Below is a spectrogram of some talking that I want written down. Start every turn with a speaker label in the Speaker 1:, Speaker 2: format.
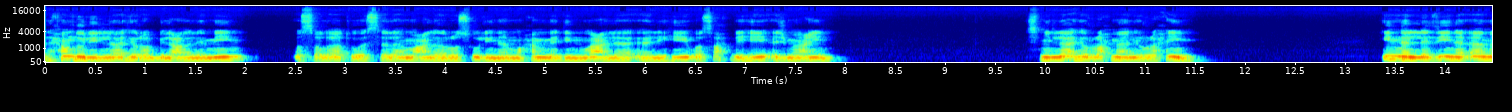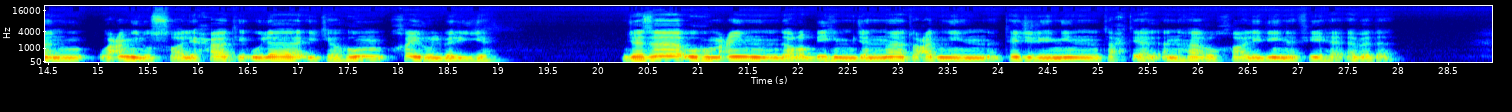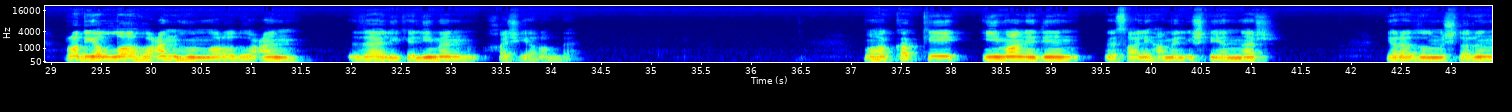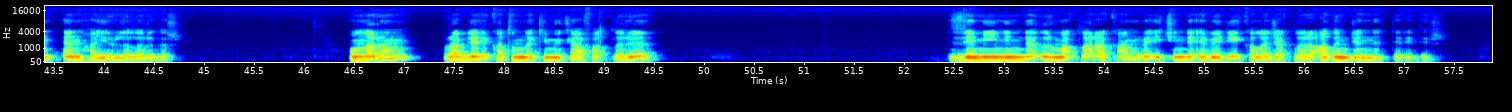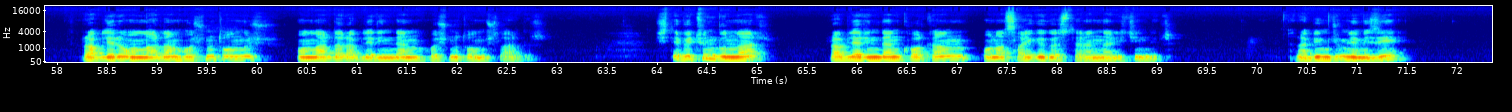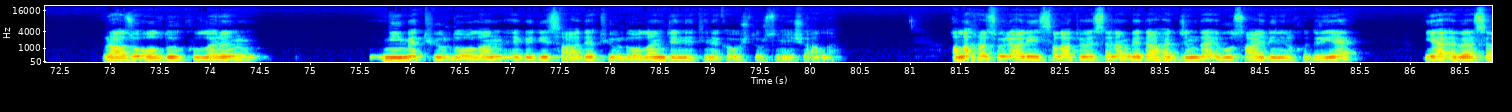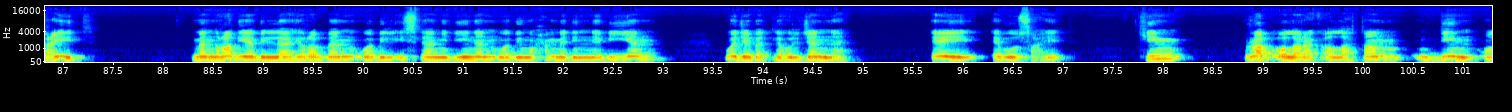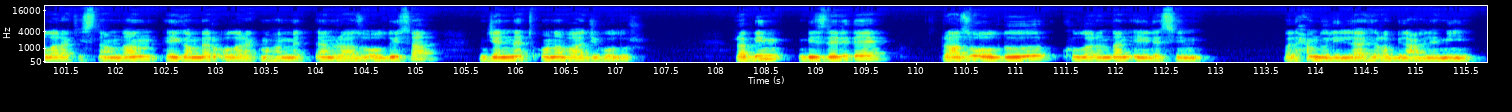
Speaker 1: الحمد لله رب العالمين والصلاة والسلام على رسولنا محمد وعلى آله وصحبه أجمعين. بسم الله الرحمن الرحيم. إن الذين آمنوا وعملوا الصالحات أولئك هم خير البرية. جزاؤهم عند ربهم جنات عدن تجري من تحتها الأنهار خالدين فيها أبداً. radıyallahu anhum ve radu an zâlike limen haşiye rabbe. Muhakkak ki iman eden ve salih amel işleyenler yaratılmışların en hayırlılarıdır. Onların Rableri katındaki mükafatları zemininde ırmaklar akan ve içinde ebedi kalacakları adın cennetleridir. Rableri onlardan hoşnut olmuş, onlar da Rablerinden hoşnut olmuşlardır. İşte bütün bunlar Rablerinden korkan, ona saygı gösterenler içindir. Rabbim cümlemizi razı olduğu kulların nimet yurdu olan, ebedi saadet yurdu olan cennetine kavuştursun inşallah. Allah Resulü aleyhissalatu vesselam veda haccında Ebu Sa'idin el-Hudriye Ya Eba Sa'id Men radiye billahi rabben ve bil islami dinen ve bi Muhammedin nebiyen vecebet lehul cenne Ey Ebu Said kim Rab olarak Allah'tan, din olarak İslam'dan, peygamber olarak Muhammed'den razı olduysa cennet ona vacip olur. Rabbim bizleri de razı olduğu kullarından eylesin. Velhamdülillahi Rabbil alemin.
